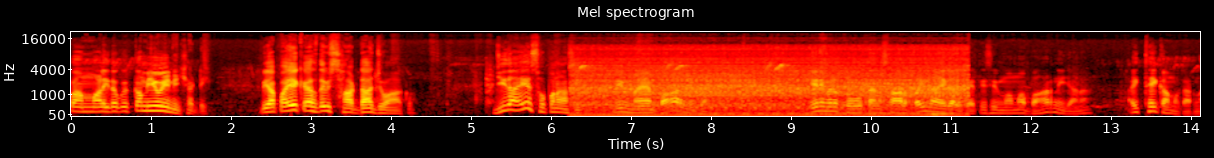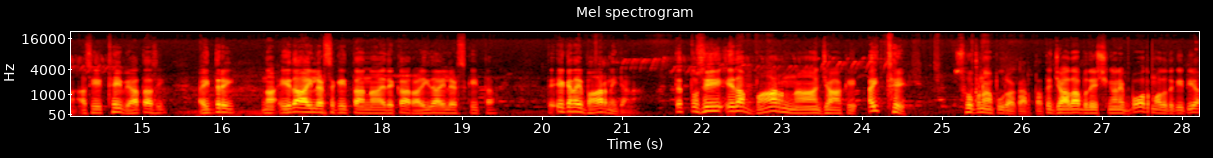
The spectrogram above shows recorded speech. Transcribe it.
ਕੰਮ ਵਾਲੀ ਤਾਂ ਕੋਈ ਕਮੀ ਹੋਈ ਨਹੀਂ ਛੱਡੀ। ਵੀ ਆਪਾਂ ਇਹ ਕਹਿ ਸਕਦੇ ਵੀ ਸਾਡਾ ਜਵਾਕ, ਜਿਹਦਾ ਇਹ ਸੁਪਨਾ ਸੀ ਵੀ ਮੈਂ ਬਾਹਰ ਨਹੀਂ ਜਾਣਾ। ਇਹਨੇ ਮੈਨੂੰ 2-3 ਸਾਲ ਪਹਿਲਾਂ ਇਹ ਗੱਲ ਕਹਿਤੀ ਸੀ ਵੀ ਮਾਮਾ ਬਾਹਰ ਨਹੀਂ ਜਾਣਾ, ਇੱਥੇ ਹੀ ਕੰਮ ਕਰਨਾ। ਅਸੀਂ ਇੱਥੇ ਹੀ ਵਿਆਹਤਾ ਸੀ, ਇੱਧਰ ਹੀ, ਨਾ ਇਹਦਾ ਆਈਲੈਟਸ ਕੀਤਾ, ਨਾ ਇਹਦੇ ਘਰ ਵਾਲੀ ਦਾ ਆਈਲੈਟਸ ਕੀਤਾ। ਤੇ ਇਹ ਕਹਿੰਦਾ ਵੀ ਬਾਹਰ ਨਹੀਂ ਜਾਣਾ। ਤੇ ਤੁਸੀਂ ਇਹਦਾ ਬਾਹਰ ਨਾ ਜਾ ਕੇ ਇੱਥੇ ਸੁਪਨਾ ਪੂਰਾ ਕਰਤਾ ਤੇ ਜ਼ਿਆਦਾ ਵਿਦੇਸ਼ੀਆਂ ਨੇ ਬਹੁਤ ਮਦਦ ਕੀਤੀ ਆ।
